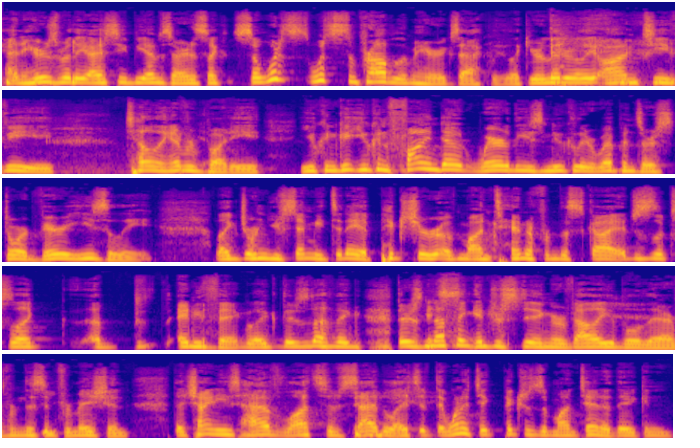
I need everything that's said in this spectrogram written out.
And here's where the ICBMs are. And it's like so what's what's the problem here exactly? Like you're literally on TV telling everybody you can get you can find out where these nuclear weapons are stored very easily. Like Jordan, you sent me today a picture of Montana from the sky. It just looks like a, anything. Like there's nothing there's it's, nothing interesting or valuable there from this information. The Chinese have lots of satellites. if they want to take pictures of Montana, they can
